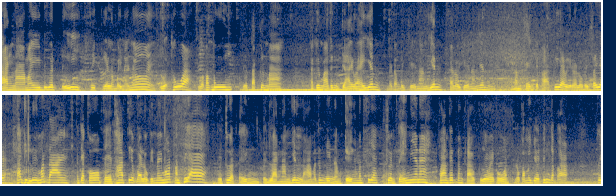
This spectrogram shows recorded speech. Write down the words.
ตั้งน้ำให้เดือดดีใส่เกลือลงไปน้อยๆหลวทั่วหลวผักบุ้งเดี๋ยวตักขึ้นมา ตักขึ้นมาถึงจ่ายไว้ให้เย็น ไม่ต้องไปเฉน้ำเย็น ถ้าเราเฉน้ำเย็นน้ำแข็งจะผ่าเสียเวลาเราไปใส่อะถ้ากินเลยมัดได้ มันจะกรอบแต่ถ้าเทียบไว้เรากินไม่มดมันเสียแต่ทั่วเต็งเป็นล้างน้ำเย็นหลามาถึงเล่น้ำแกงมันเสียส่วนเต็งเนี่ยนะฟานเสร็จต้องเต่าเกลือไว้ก่อนเราก็ไม่เจอถึงกับใส่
